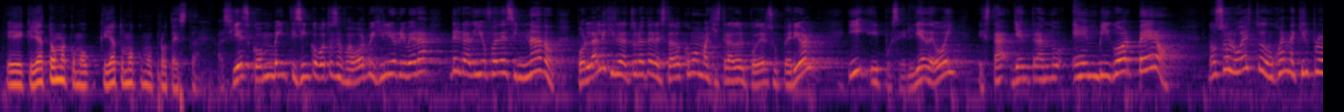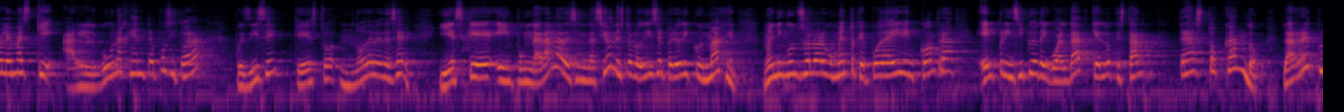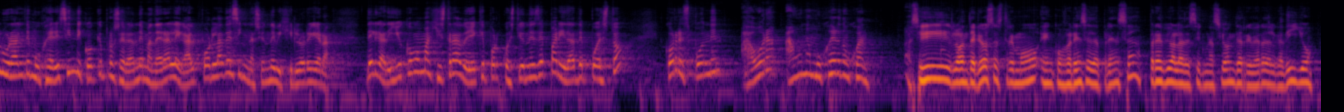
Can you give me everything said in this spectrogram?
eh, que, ya toma como, que ya tomó como protesta. Así es, con 25 votos a favor, Vigilio Rivera Delgadillo fue designado por la legislatura del Estado como magistrado del Poder Superior y, y, pues el día de hoy está ya entrando en vigor, pero no solo esto, don Juan, aquí el problema es que alguna gente opositora pues dice que esto no debe de ser. Y es que impugnarán la designación, esto lo dice el periódico Imagen. No hay ningún solo argumento que pueda ir en contra el principio de igualdad, que es lo que están trastocando. La red plural de mujeres indicó que procederán de manera legal por la designación de Vigilio Riguera Delgadillo como magistrado, ya que por cuestiones de paridad de puesto corresponden ahora a una mujer, don Juan. Así, lo anterior se extremó en conferencia de prensa previo a la designación de Rivera Delgadillo.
